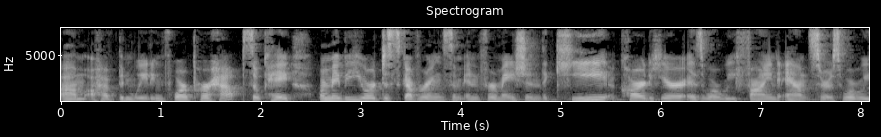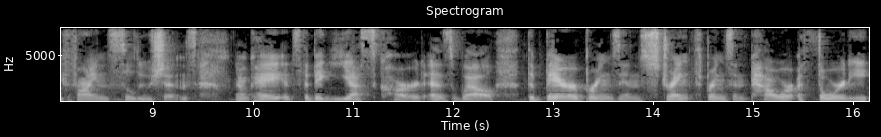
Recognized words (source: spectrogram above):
um, have been waiting for, perhaps, okay? Or maybe you're discovering some information. The key card here is where we find answers, where we find solutions, okay? It's the big yes card as well. The bear brings in strength, brings in power, authority,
